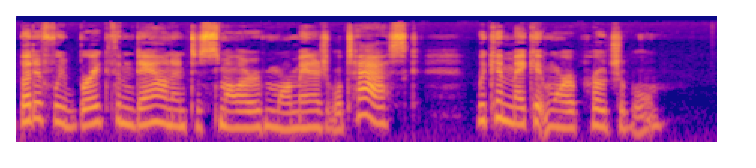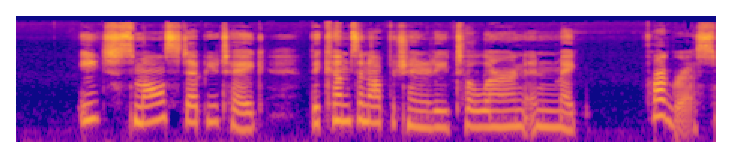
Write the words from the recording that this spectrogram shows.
but if we break them down into smaller, more manageable tasks, we can make it more approachable. Each small step you take becomes an opportunity to learn and make progress.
